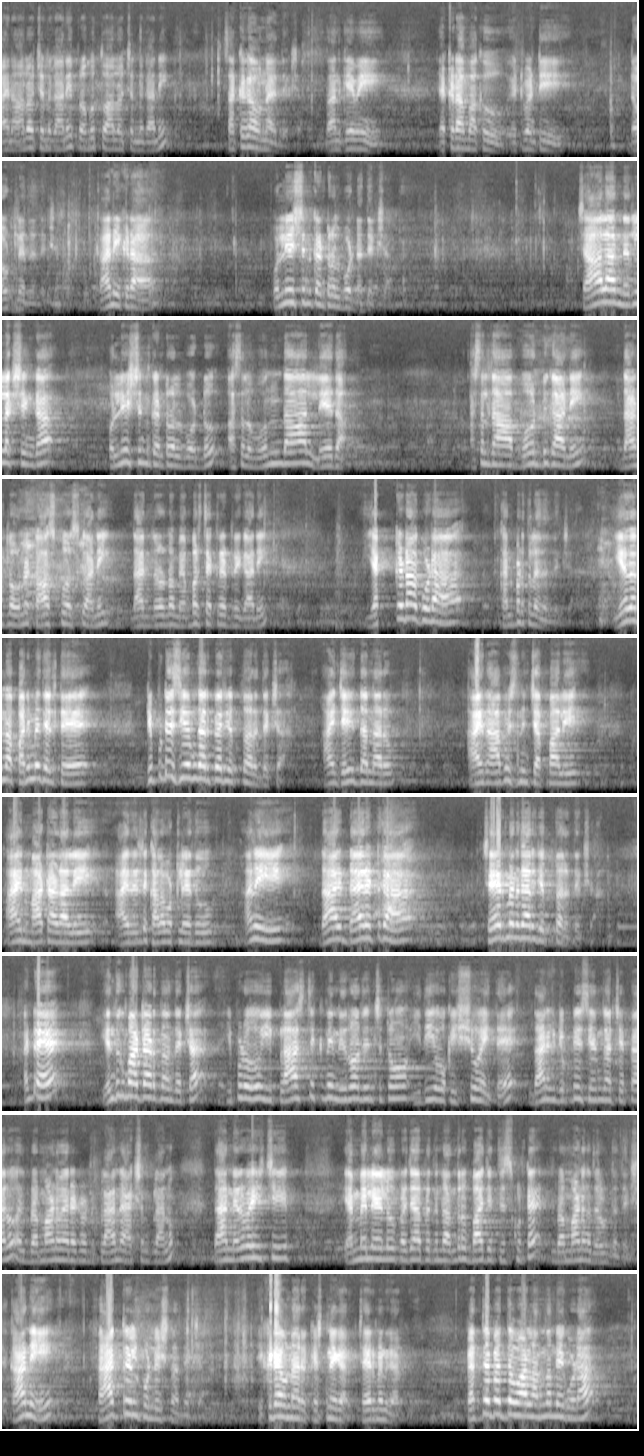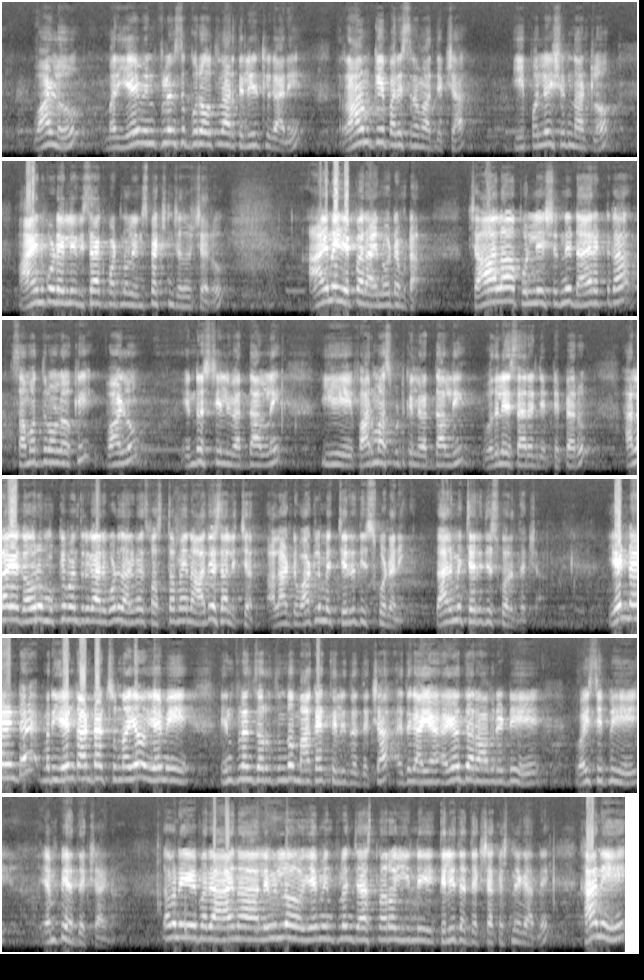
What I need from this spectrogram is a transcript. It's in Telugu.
ఆయన ఆలోచనలు కానీ ప్రభుత్వ ఆలోచనలు కానీ చక్కగా ఉన్నాయి అధ్యక్ష. దానికేమీ ఎక్కడా మాకు ఎటువంటి డౌట్ లేదు అధ్యక్ష. కానీ ఇక్కడ పొల్యూషన్ కంట్రోల్ బోర్డు అధ్యక్ష చాలా నిర్లక్ష్యంగా పొల్యూషన్ కంట్రోల్ బోర్డు అసలు ఉందా లేదా? అసలు ఆ బోర్డు కానీ దాంట్లో ఉన్న టాస్క్ ఫోర్స్ కానీ దాంట్లో ఉన్న మెంబర్ సెక్రటరీ కానీ ఎక్కడా కూడా కనపడతలేదు అధ్యక్ష. ఏదన్నా పని మీద వెళ్తే డిప్యూటీ సీఎం గారి పేరు చెప్తున్నారు అధ్యక్ష. ఆయన చేయొద్దన్నారు. ఆయన ఆఫీస్ నుంచి చెప్పాలి. ఆయన మాట్లాడాలి. ఆయన వెళ్తే కలవట్లేదు అని డైరెక్ట్గా చైర్మన్ గారు చెప్తారు అధ్యక్ష. అంటే ఎందుకు మాట్లాడుతున్నాం అధ్యక్ష? ఇప్పుడు ఈ ప్లాస్టిక్ని నిరోధించడం ఇది ఒక ఇష్యూ అయితే దానికి డిప్యూటీ సీఎం గారు చెప్పారు. అది బ్రహ్మాండమైనటువంటి ప్లాన్ యాక్షన్ ప్లాను. దాన్ని నిర్వహించి ఎమ్మెల్యేలు ప్రజాప్రతినిధులు అందరూ బాధ్యత తీసుకుంటే బ్రహ్మాండంగా జరుగుతుంది అధ్యక్ష కానీ ఫ్యాక్టరీలు పొల్యూషన్ అధ్యక్ష ఇక్కడే ఉన్నారు కృష్ణయ్య గారు చైర్మన్ గారు. పెద్ద పెద్ద వాళ్ళందరినీ కూడా వాళ్ళు మరి ఏం ఇన్ఫ్లుయెన్స్కి గురవుతున్నారో తెలియట్లు కానీ రామ్కి పరిశ్రమ అధ్యక్ష ఈ పొల్యూషన్ దాంట్లో ఆయన కూడా వెళ్ళి విశాఖపట్నంలో ఇన్స్పెక్షన్ చేసి వచ్చారు. ఆయనే చెప్పారు ఆయన నోటెమట చాలా పొల్యూషన్ని డైరెక్ట్గా సముద్రంలోకి వాళ్ళు ఇండస్ట్రియల్ వ్యర్థాలని ఈ ఫార్మాస్యూటికల్ వ్యర్థాలని వదిలేశారని చెప్పి చెప్పారు. అలాగే గౌరవ ముఖ్యమంత్రి గారు కూడా దాని మీద స్పష్టమైన ఆదేశాలు ఇచ్చారు. అలాంటి వాటి మీద చర్య తీసుకోండి అని. దాని మీద చర్య తీసుకోరు అధ్యక్ష. ఏంటంటే మరి ఏం కాంటాక్ట్స్ ఉన్నాయో ఏమి ఇన్ఫ్లుయెన్స్ జరుగుతుందో మాకైతే తెలియదు అధ్యక్ష. అయితే అయోధ్య రామరెడ్డి వైసీపీ ఎంపీ అధ్యక్ష ఆయన. కాబట్టి మరి ఆయన లెవెల్లో ఏమి ఇన్ఫ్లుయెన్స్ చేస్తున్నారో ఈయన్ని తెలియదు అధ్యక్ష కృష్ణయ్య గారిని. కానీ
